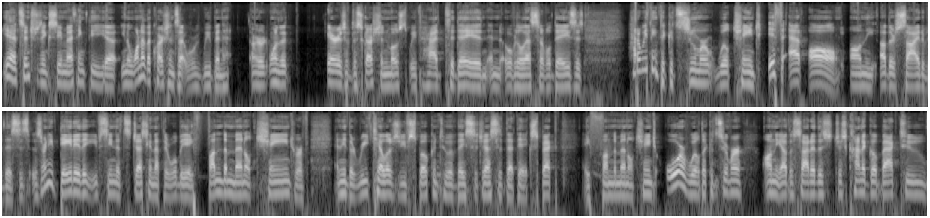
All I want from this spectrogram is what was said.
Yeah, it's interesting, Seema. I think the uh, you know one of the questions that we've been or one of the areas of discussion most we've had today and, and over the last several days is how do we think the consumer will change, if at all, on the other side of this? Is, is, there any data that you've seen that's suggesting that there will be a fundamental change, or if any of the retailers you've spoken to have they suggested that they expect a fundamental change, or will the consumer on the other side of this just kind of go back to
